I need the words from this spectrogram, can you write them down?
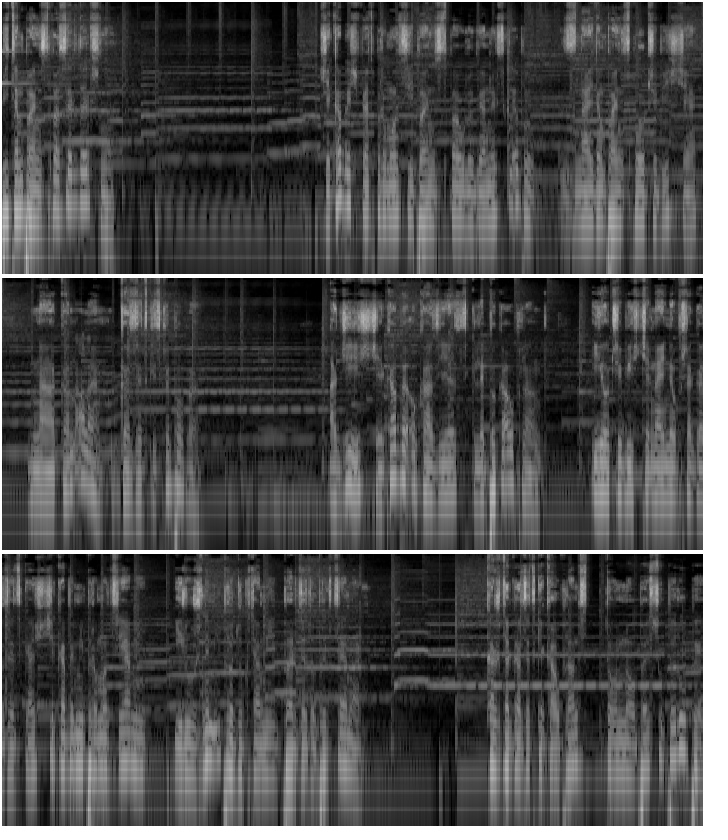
Witam Państwa serdecznie. Ciekawy świat promocji Państwa ulubionych sklepów znajdą Państwo oczywiście na kanale Gazetki Sklepowe. A dziś ciekawe okazje sklepu Kaufland i oczywiście najnowsza gazetka z ciekawymi promocjami i różnymi produktami w bardzo dobrych cenach. Każda gazetka Kaufland to nowe superupy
